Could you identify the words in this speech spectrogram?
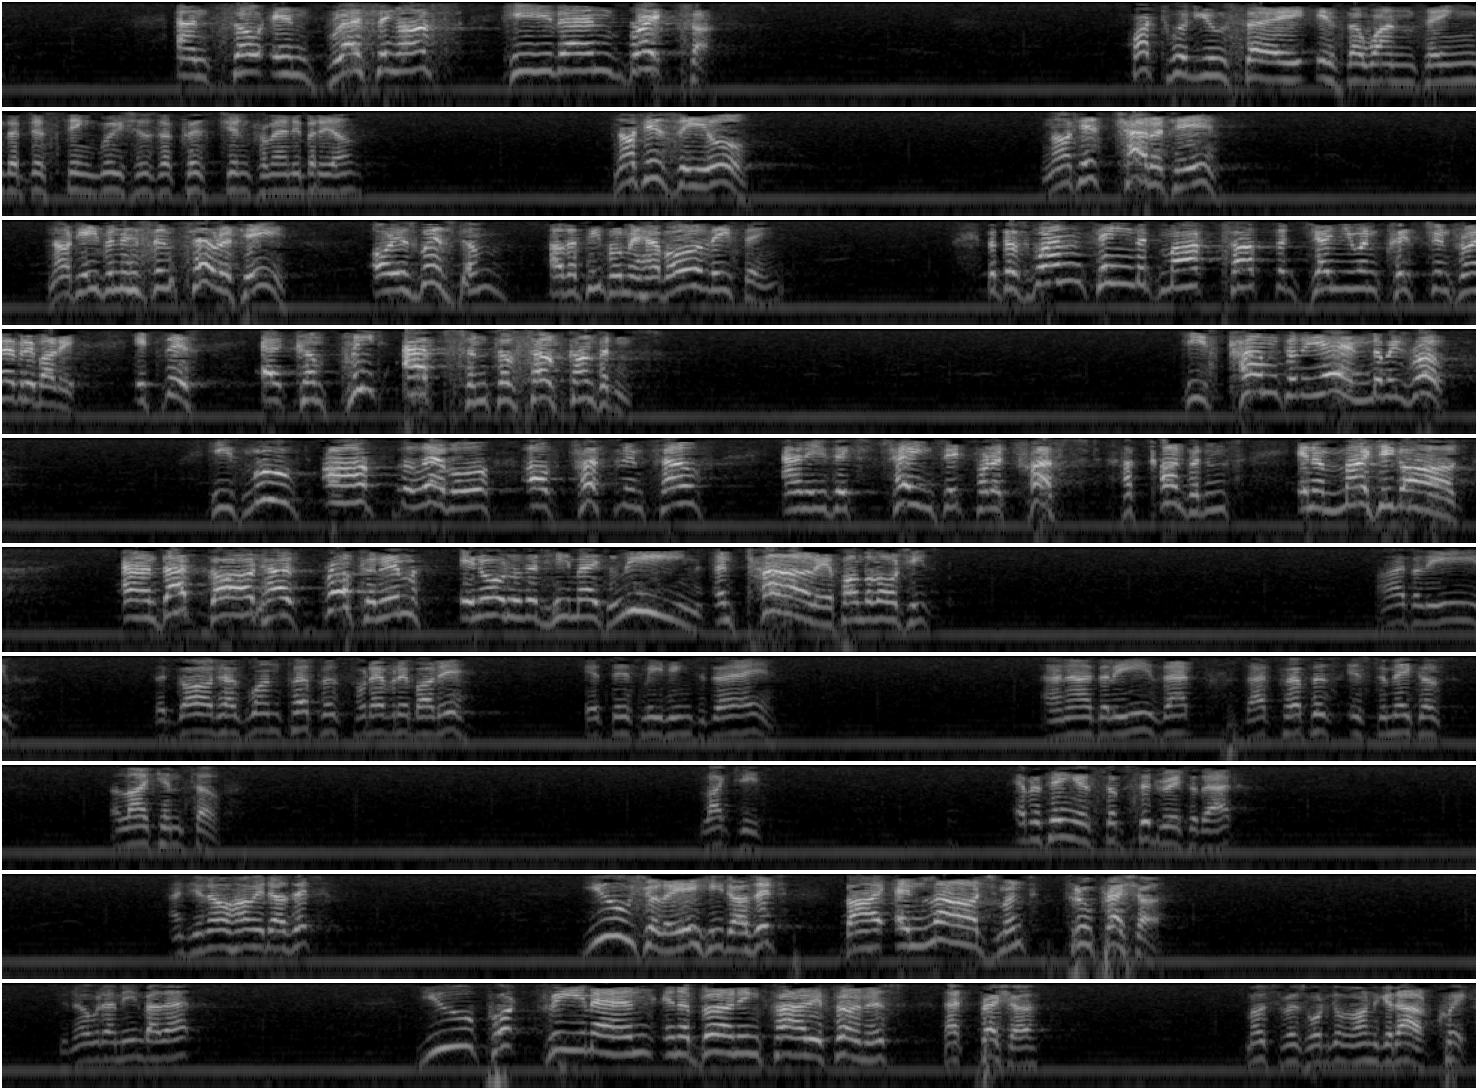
And so in blessing us, he then breaks us. What would you say is the one thing that distinguishes a Christian from anybody else? Not his zeal, not his charity, not even his sincerity or his wisdom. Other people may have all of these things. But there's one thing that marks out the genuine Christian from everybody. It's this, a complete absence of self-confidence. He's come to the end of his rope. He's moved off the level of trust in himself and he's exchanged it for a trust, a confidence in a mighty God. And that God has broken him in order that he might lean entirely upon the Lord Jesus. I believe that God has one purpose for everybody at this meeting today. And I believe that that purpose is to make us like Himself. Like Jesus. Everything is subsidiary to that. And you know how He does it? Usually He does it by enlargement through pressure. Do you know what I mean by that? You put three men in a burning fiery furnace, that pressure, most of us would want to get out quick.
